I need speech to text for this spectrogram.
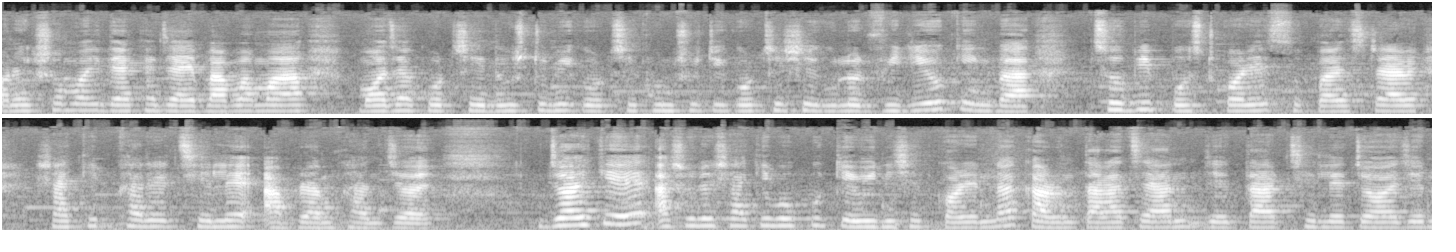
অনেক সময় দেখা যায় বাবা মা মজা করছে, দুষ্টুমি করছে, খুনসুটি করছে, সেগুলোর ভিডিও কিংবা ছবি পোস্ট করে সুপারস্টার শাকিব খানের ছেলে আবরাম খান জয়। জয়কে আসলে সাকিব অপু কেউই নিষেধ করেন না, কারণ তারা চান যে তার ছেলে জয় যেন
